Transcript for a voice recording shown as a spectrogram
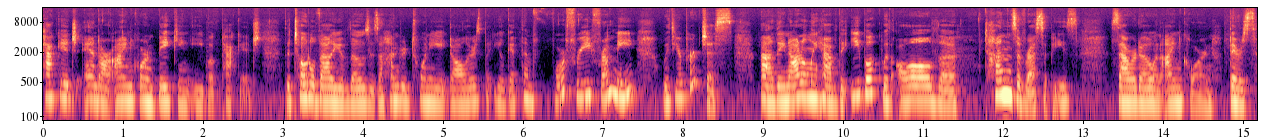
package and our einkorn baking ebook package. The total value of those is $128, but you'll get them for free from me with your purchase. Uh, they not only have the ebook with all the tons of recipes, sourdough and einkorn, there's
